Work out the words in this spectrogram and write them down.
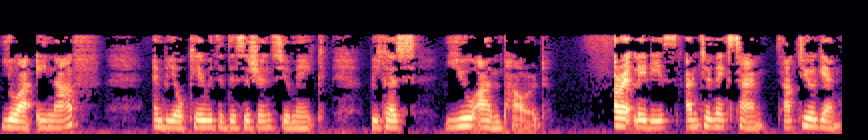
you are enough and be okay with the decisions you make because you are empowered. All right, ladies, until next time, talk to you again.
